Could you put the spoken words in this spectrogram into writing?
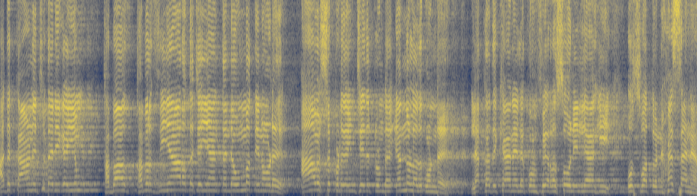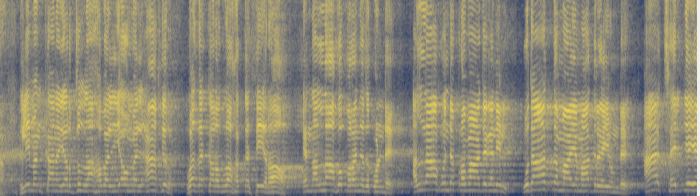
അത് കാണിച്ചു തരികയും ഖബ- ഖബർ സിയാറത്ത് ചെയ്യാൻ തന്റെ ഉമ്മത്തിനോട് ആവശ്യപ്പെടുകയും ചെയ്തിട്ടുണ്ട് എന്നുള്ളത് കൊണ്ട് ലഖദ് കാന ലക്കും ഫി റസൂലില്ലാഹി ഉസ്വത്തുൻ ഹസന ലിമൻ കാന യർജുല്ലാഹ വൽ യൗമൽ ആഖിർ വദക്കറല്ലാഹ കസീറ എന്ന് അല്ലാഹു പറഞ്ഞത് കൊണ്ട് അള്ളാഹുവിന്റെ പ്രവാചകനിൽ ഉദാത്തമായ മാതൃകയുണ്ട്. ആ ചര്യയെ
